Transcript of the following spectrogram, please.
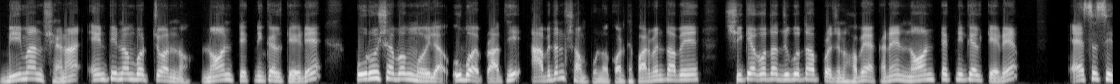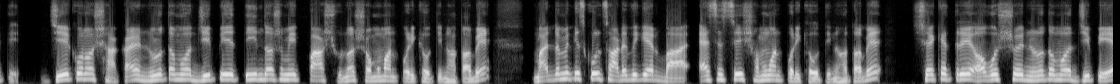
বিমান সেনা এন্ট্রি নম্বর চুয়ান্ন নন টেকনিক্যাল ট্রেডে পুরুষ এবং মহিলা উভয় প্রার্থী আবেদন সম্পূর্ণ করতে পারবেন। তবে শিক্ষাগত যোগ্যতা প্রয়োজন হবে এখানে নন টেকনিক্যাল ট্রেডে এসএসসিতে যে কোনো শাখায় ন্যূনতম জিপিএ তিন দশমিক পাঁচ শূন্য সমমান পরীক্ষা উত্তীর্ণ হতে হবে। মাধ্যমিক স্কুল সার্টিফিকেট বা এসএসসি সমমান পরীক্ষা উত্তীর্ণ হতে হবে। সেক্ষেত্রে অবশ্যই ন্যূনতম জিপিএ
